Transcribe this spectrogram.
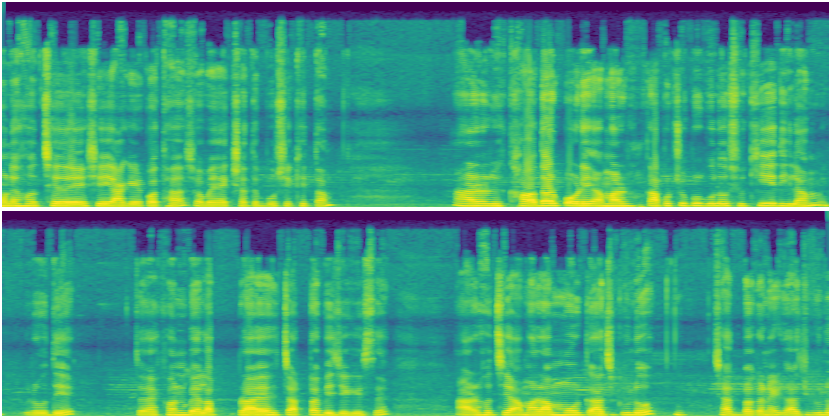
মনে হচ্ছে সেই আগের কথা, সবাই একসাথে বসে খেতাম। আর খাওয়া দাওয়ার পরে আমার কাপড় চোপড়গুলো শুকিয়ে দিলাম রোদে। তো এখন বেলা প্রায় চারটা বেজে গেছে। আর হচ্ছে আমার আম্মুর গাছগুলো, ছাদ বাগানের গাছগুলো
